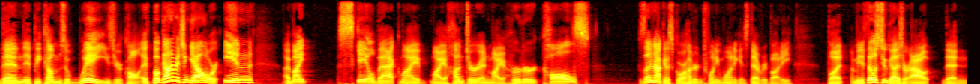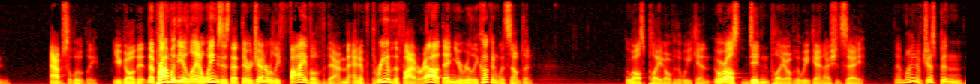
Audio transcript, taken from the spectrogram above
then it becomes a way easier call. If Bogdanovic and Gallo are in, I might scale back my my Hunter and my Huerter calls because they're not going to score 121 against everybody. But I mean, if those two guys are out, then absolutely you go. The, the problem with the Atlanta Wings is that there are generally five of them, and if three of the five are out, then you're really cooking with something. Who else played over the weekend? Who else didn't play over the weekend? I should say. It might have just been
